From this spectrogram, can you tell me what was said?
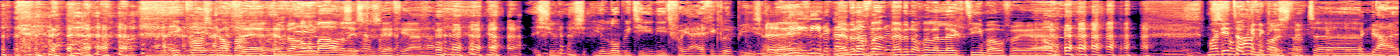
ik was er al bang Dat hebben we allemaal wel eens gezegd, ja. ja. Is je, is, je lobbyt hier niet voor je eigen club hier. Uh, nee, nee, dat we, hebben nog wel, we hebben nog wel een leuk team over. Uh. Oh. Mark Zit ook in de cluster. Dat, uh, nou,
